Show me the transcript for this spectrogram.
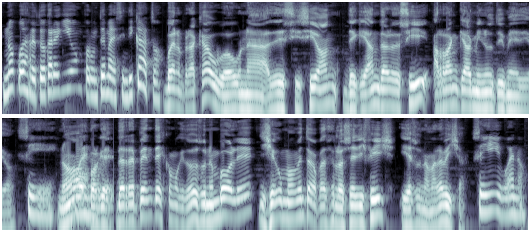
no puedes retocar el guion por un tema de sindicato. Bueno, pero acá hubo una decisión de que Under the Sea arranque al minuto y medio. Sí. ¿No? bueno. Porque de repente es como que todo es un embole y llega un momento que aparecen los jellyfish y es una maravilla. Sí, bueno.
